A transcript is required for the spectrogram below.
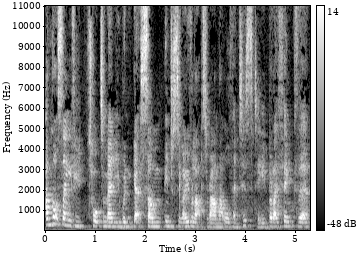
I'm not saying if you talk to men you wouldn't get some interesting overlaps around that authenticity, but I think that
